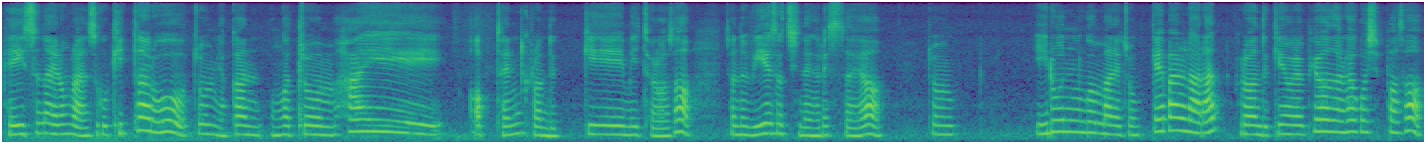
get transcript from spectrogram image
베이스나 이런 걸 안 쓰고 기타로 좀 약간 뭔가 좀 하이업 된 그런 느낌이 들어서 저는 위에서 진행을 했어요. 좀 이룬군만의 좀 깨발랄한 그런 느낌을 표현을 하고 싶어서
